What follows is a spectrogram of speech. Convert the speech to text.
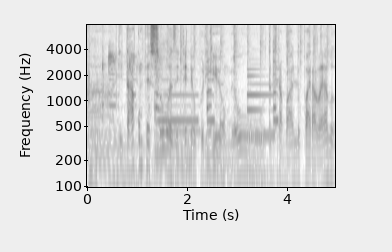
a lidar com pessoas, entendeu? Porque o meu trabalho paralelo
